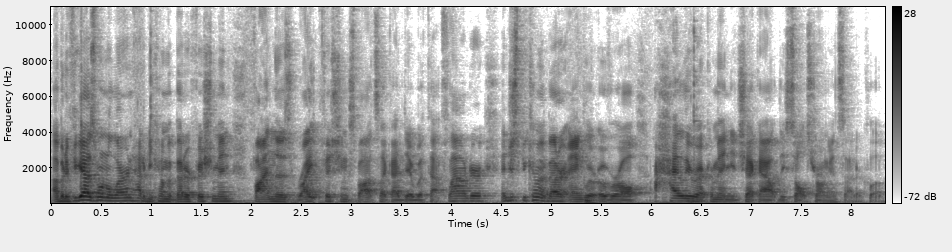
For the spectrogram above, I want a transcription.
Uh, but if you guys want to learn how to become a better fisherman, find those right fishing spots like I did with that flounder, and just become a better angler overall, I highly recommend you check out the Salt Strong Insider Club.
